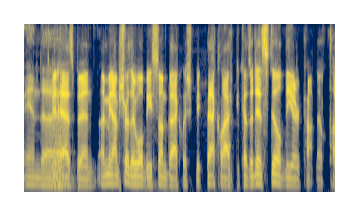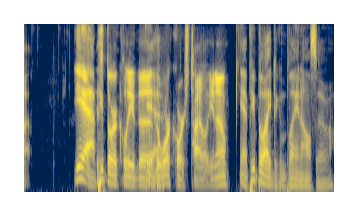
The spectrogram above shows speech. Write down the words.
and uh, it has been. I mean, I'm sure there will be some backlash backlash because it is still the Intercontinental title, Yeah, people, historically the Yeah. the workhorse title. You know, yeah, people like to complain also,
